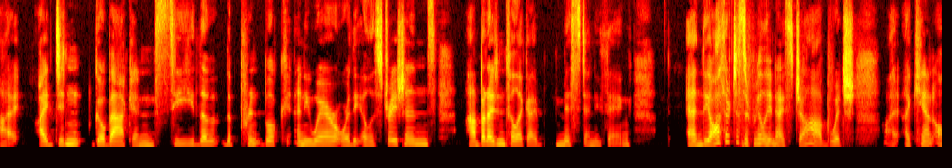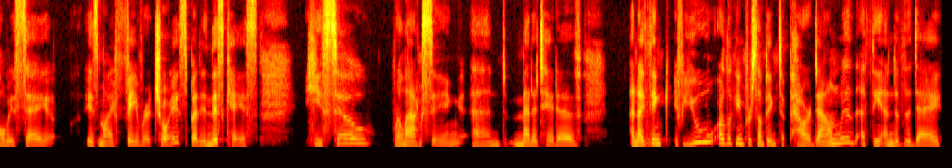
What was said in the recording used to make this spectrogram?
I I didn't go back and see the the print book anywhere or the illustrations, uh, but I didn't feel like I missed anything. And the author does a really nice job, which I, I can't always say is my favorite choice, but in this case, he's so relaxing and meditative. And I think if you are looking for something to power down with at the end of the day,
